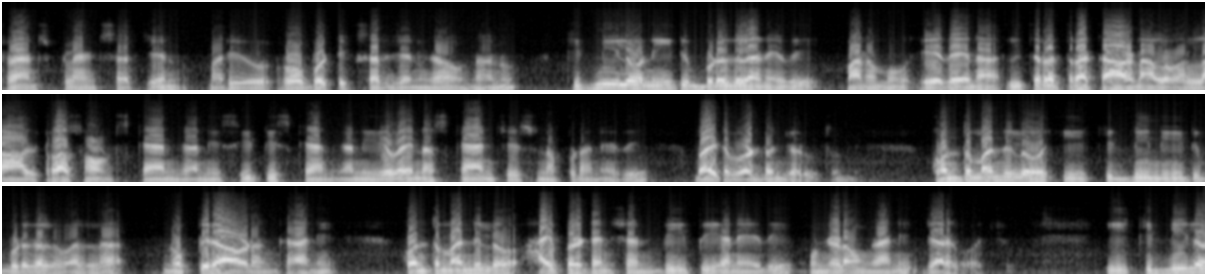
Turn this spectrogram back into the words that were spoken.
transplant surgeon మరియు రోబోటిక్ సర్జన్గా ఉన్నాను. కిడ్నీలో నీటి బుడగలు అనేవి మనము ఏదైనా ఇతరత్ర కారణాల వల్ల అల్ట్రాసౌండ్ స్కాన్ కానీ సిటీ స్కాన్ కానీ ఏవైనా స్కాన్ చేసినప్పుడు అనేది బయటపడడం జరుగుతుంది. కొంతమందిలో ఈ కిడ్నీ నీటి బుడగల వల్ల నొప్పి రావడం కానీ కొంతమందిలో హైపర్ టెన్షన్ బీపీ అనేది ఉండడం కానీ జరగవచ్చు. ఈ కిడ్నీలో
